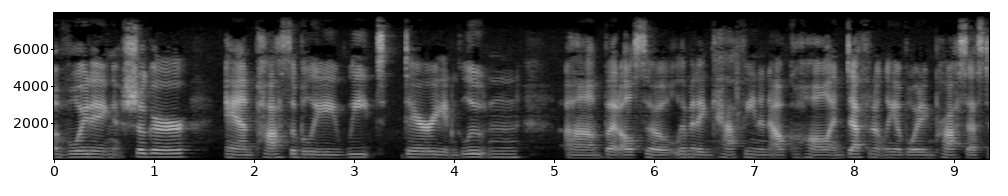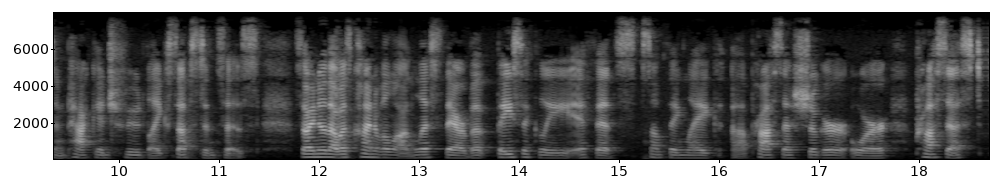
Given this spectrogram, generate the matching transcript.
avoiding sugar and possibly wheat, dairy, and gluten um, but also limiting caffeine and alcohol and definitely avoiding processed and packaged food like substances. So I know that was kind of a long list there, but basically, if it's something like uh, processed sugar or processed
